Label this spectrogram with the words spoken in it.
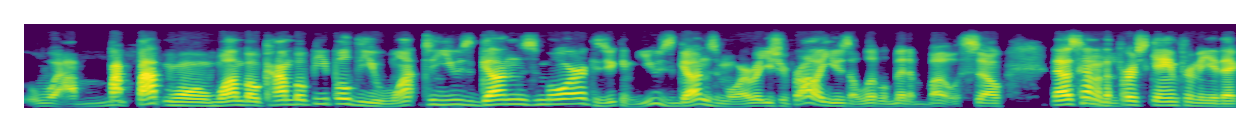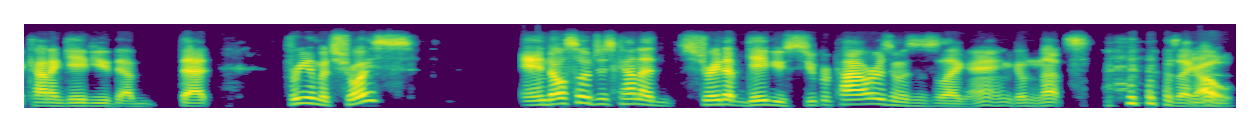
bop, bop, wombo combo people? Do you want to use guns more? Because you can use guns more, but you should probably use a little bit of both. So that was kind of the first game for me that kind of gave you that that freedom of choice, and also just kind of straight up gave you superpowers and was just like, eh, go nuts. I was like, Mhm. oh,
